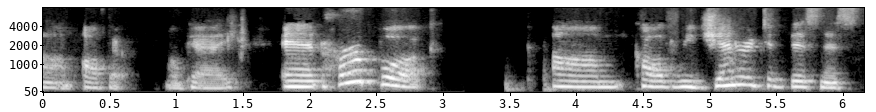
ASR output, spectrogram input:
um, author. Okay. And her book um, called Regenerative Business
